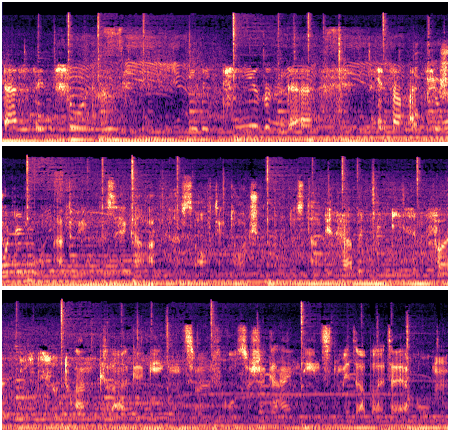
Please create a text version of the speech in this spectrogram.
Das sind irritierende Informationen. hat wegen des Hackerangriffs auf den Deutschen Bundestag Wir haben mit diesem Fall nichts zu tun. Anklage gegen zwölf russische Geheimdienstmitarbeiter erhoben.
